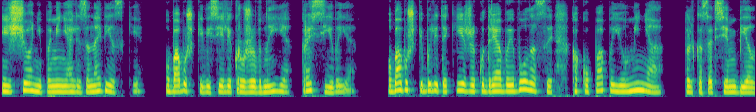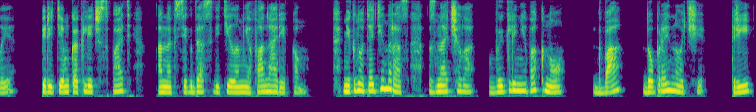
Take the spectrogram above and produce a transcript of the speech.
Еще они поменяли занавески. У бабушки висели кружевные, красивые. У бабушки были такие же кудрявые волосы, как у папы и у меня, только совсем белые. Перед тем, как лечь спать, она всегда светила мне фонариком. Мигнуть один раз значило «выгляни в окно». Два доброй ночи, три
